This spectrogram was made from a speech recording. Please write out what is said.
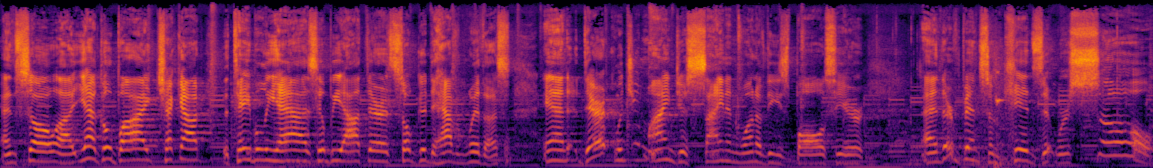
And so, uh, yeah, go by, check out the table he has. He'll be out there. It's so good to have him with us. And Derrick, would you mind just signing one of these balls here? And there have been some kids that were so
